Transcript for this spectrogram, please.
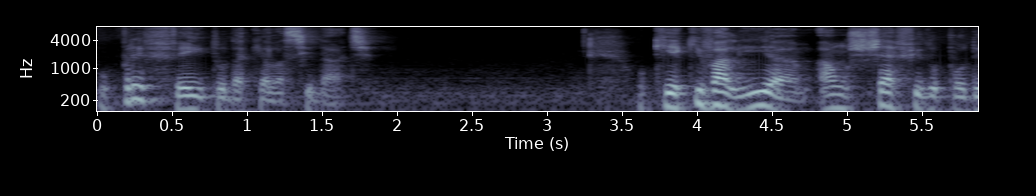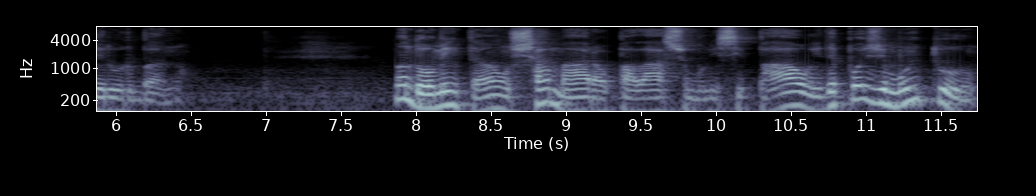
o prefeito daquela cidade. O que equivalia a um chefe do poder urbano. Mandou-me então chamar ao palácio municipal e, depois de muito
